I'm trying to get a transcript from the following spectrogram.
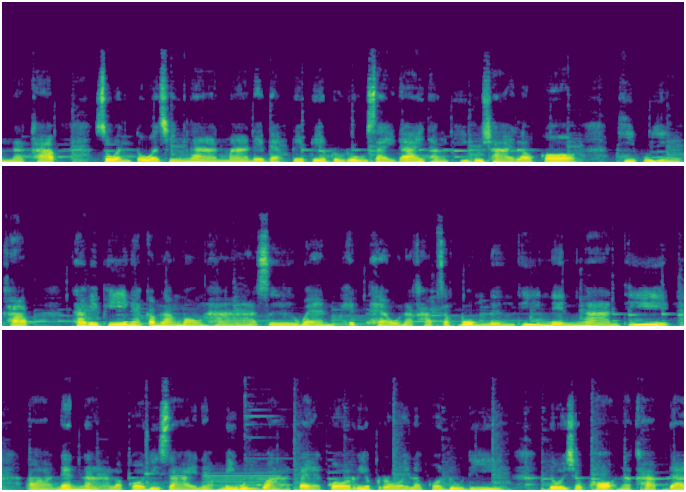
ลนะครับ ส่วนตัวชิ้นงานมาในแบบเรียบๆหรูๆใส่ได้ทั้งพี่ผู้ชายแล้วก็พี่ผู้หญิงครับ ถ้าพี่ๆเนี่ยกำลังมองหาซื้อแหวนเพชรแถวนะครับ สักวงหนึ่งที่เน้นงานที่แน่นหนาแล้วก็ดีไซน์เนี่ยไม่หวือหวาแต่ก็เรียบร้อยแล้วก็ดูดี โดยเฉพาะนะครับได้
